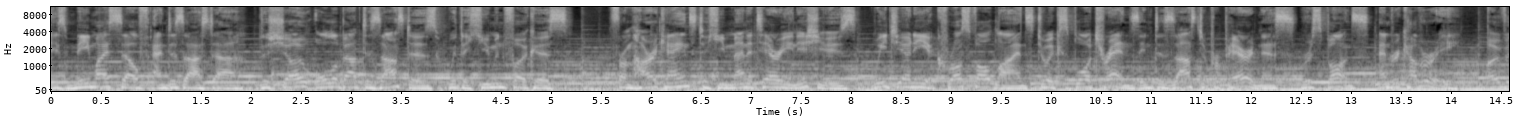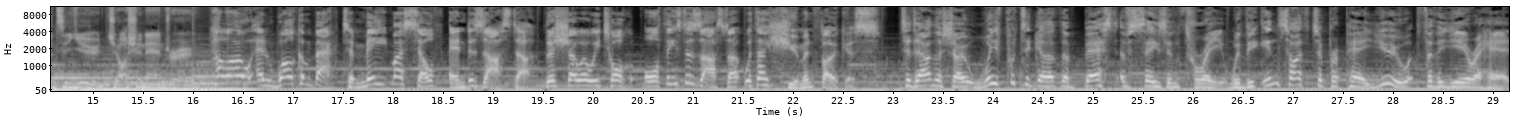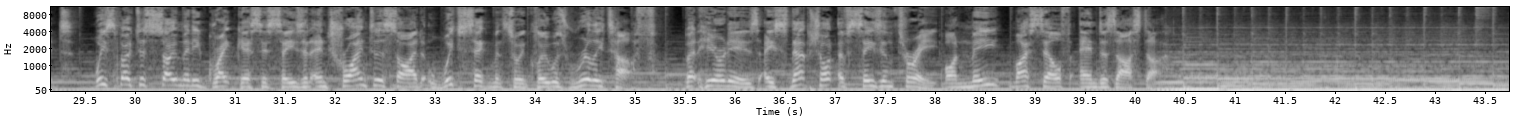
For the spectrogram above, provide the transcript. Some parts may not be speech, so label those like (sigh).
is Me, Myself, and Disaster, the show all about disasters with a human focus. From hurricanes to humanitarian issues, we journey across fault lines to explore trends in disaster preparedness, response, and recovery. Over to you, Josh and Andrew. Hello, and welcome back to Me, Myself, and Disaster, the show where we talk all things disaster with a human focus. Today on the show, we've put together the best of season three with the insights to prepare you for the year ahead. We spoke to so many great guests this season, and trying to decide which segments to include was really tough. But here it is a snapshot of season three on me, myself, and disaster.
